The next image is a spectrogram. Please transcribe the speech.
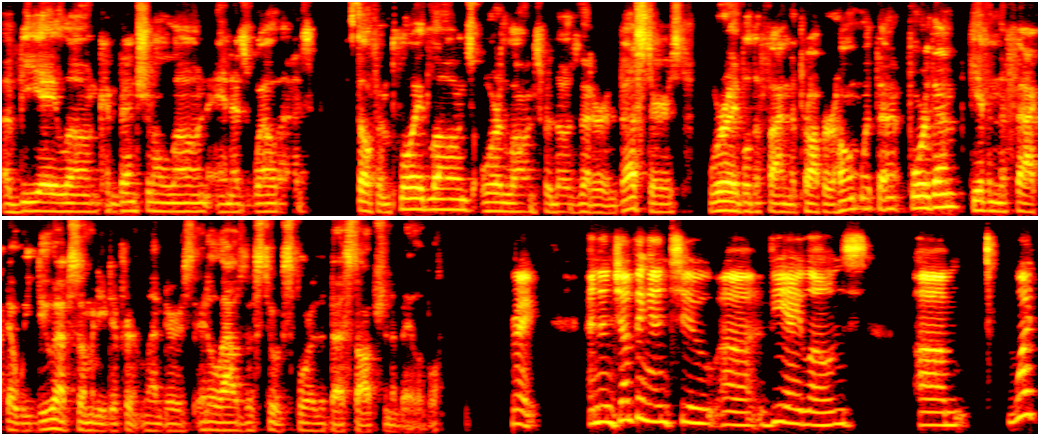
a VA loan, conventional loan, and as well as self employed loans or loans for those that are investors, we're able to find the proper home with them for them. Given the fact that we do have so many different lenders, it allows us to explore the best option available. Great. And then jumping into uh, VA loans, um, what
